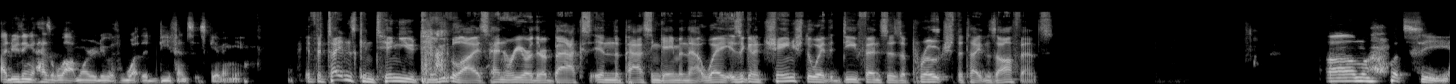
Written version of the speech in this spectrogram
I do think it has a lot more to do with what the defense is giving you if the Titans continue to utilize Henry or their backs in the passing game in that way, is it going to change the way the defenses approach the Titans offense? Um, let's see.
